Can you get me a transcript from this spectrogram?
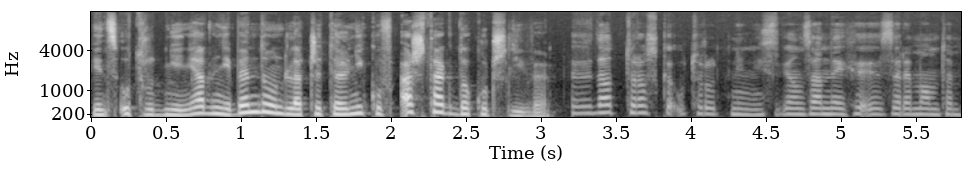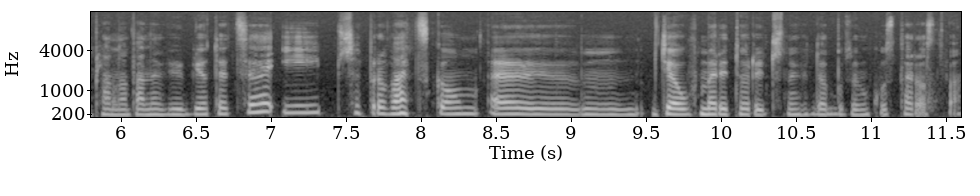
więc utrudnienia nie będą dla czytelników aż tak dokuczliwe. No, troszkę utrudnień związanych z remontem planowanym w bibliotece i przeprowadzką e, działów merytorycznych do budynku starostwa.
